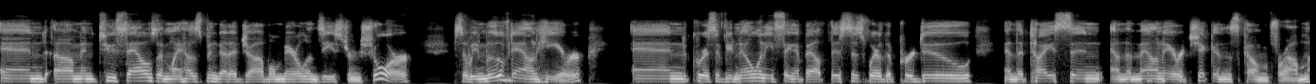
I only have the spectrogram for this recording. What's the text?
And um, in 2000, my husband got a job on Maryland's Eastern Shore. So we moved down here. And of course, if you know anything about this, is where the Perdue and the Tyson and the Mountaire mm-hmm. chickens come from.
